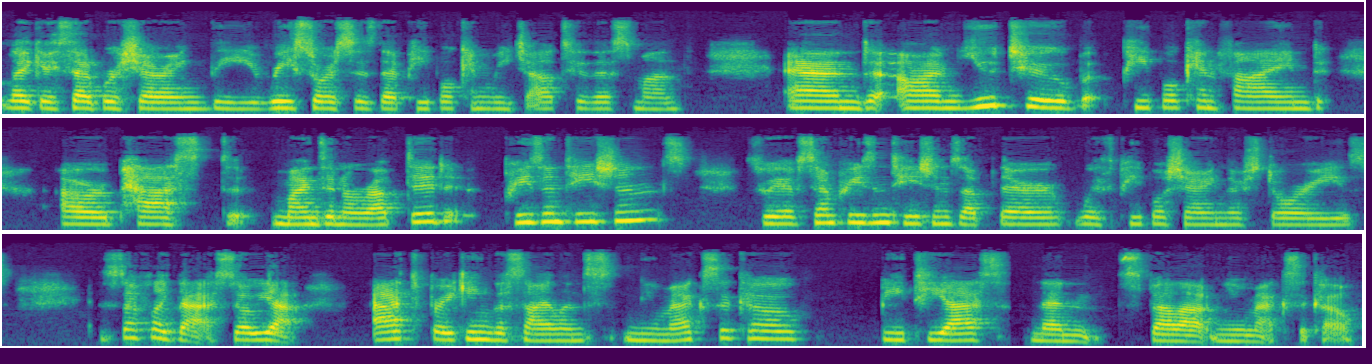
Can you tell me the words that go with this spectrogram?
like I said, we're sharing the resources that people can reach out to this month. And on YouTube, people can find our past Minds Interrupted presentations. So we have some presentations up there with people sharing their stories and stuff like that. So yeah, at Breaking the Silence New Mexico, BTS, then spell out New Mexico.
